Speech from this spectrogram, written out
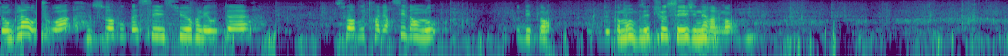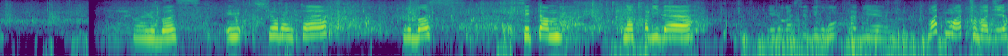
Donc là au choix, soit vous passez sur les hauteurs, soit vous traversez dans l'eau. Tout dépend de comment vous êtes chaussé généralement. le boss est sur la hauteur. Le boss c'est Tom, notre leader. Et le reste du groupe, eh bien, moite-moite, on va dire.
